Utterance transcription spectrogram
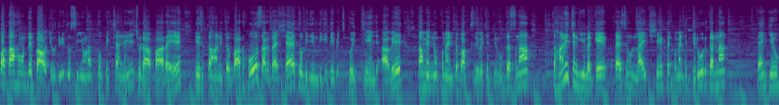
ਪਤਾ ਹੋਣ ਦੇ ਬਾਵਜੂਦ ਵੀ ਤੁਸੀਂ ਉਹਨਾਂ ਤੋਂ ਪਿੱਛਾ ਨਹੀਂ ਛੁਡਾ ਪਾ ਰਹੇ। ਇਸ ਕਹਾਣੀ ਤੋਂ ਬਾਅਦ ਹੋ ਸਕਦਾ ਹੈ ਸ਼ਾਇਦ ਤੁਹਾਡੀ ਜ਼ਿੰਦਗੀ ਦੇ ਵਿੱਚ ਕੋਈ ਚੇਂਜ ਆਵੇ। ਤਾਂ ਮੈਨੂੰ ਕਮੈਂਟ ਬਾਕਸ ਦੇ ਵਿੱਚ ਜਰੂਰ ਦੱਸਣਾ। ਕਹਾਣੀ ਚੰਗੀ ਲੱਗੇ ਤਾਂ ਇਸ ਨੂੰ ਲਾਈਕ ਸ਼ੇਅਰ ਤੇ ਕਮੈਂਟ ਜਰੂਰ ਕਰਨਾ। ਥੈਂਕ ਯੂ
